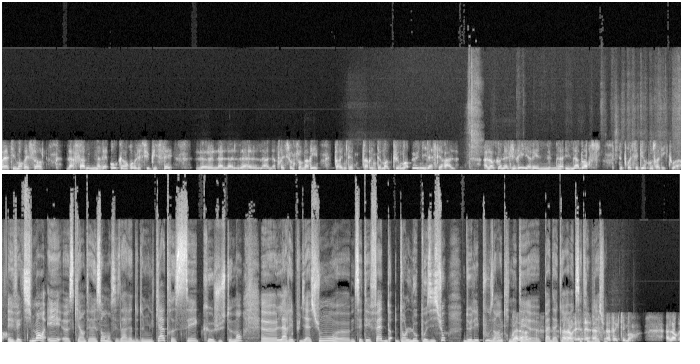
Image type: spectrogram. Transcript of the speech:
relativement récente, la femme n'avait aucun rôle et subissait le, la, la, la, la, pression de son mari par une, par une demande purement unilatérale. Alors qu'en Algérie, il y avait une, une amorce de procédures contradictoires. Effectivement, et euh, ce qui est intéressant dans ces arrêts de 2004, c'est que justement euh, la répudiation euh, s'était faite dans l'opposition de l'épouse, hein, qui n'était pas d'accord avec cette répudiation. Effectivement. Alors,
